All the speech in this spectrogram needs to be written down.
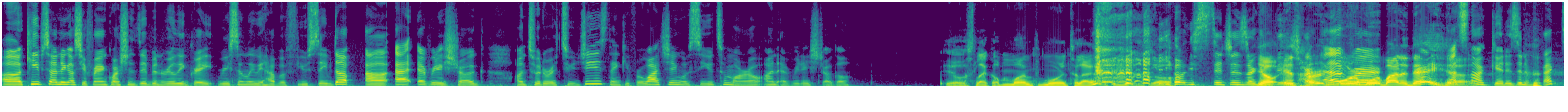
Uh, keep sending us your fan questions. They've been really great. Recently, we have a few saved up uh, at Everyday Strugg on Twitter with two G's. Thank you for watching. We'll see you tomorrow on Everyday Struggle. Yo, it's like a month more until I, I get this off. Yo, these stitches are Yo, it's hurting more and more by the day. That's not good. Is it infected?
